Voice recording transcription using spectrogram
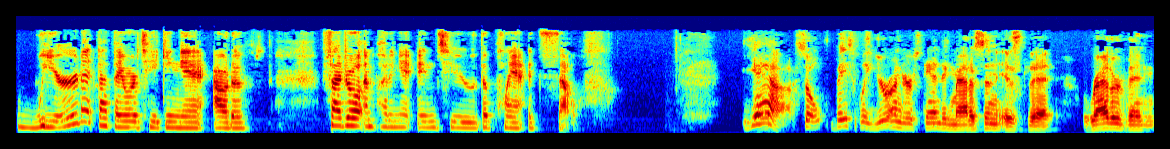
weird that they were taking it out of federal and putting it into the plant itself. Yeah. So basically, your understanding, Madison, is that rather than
